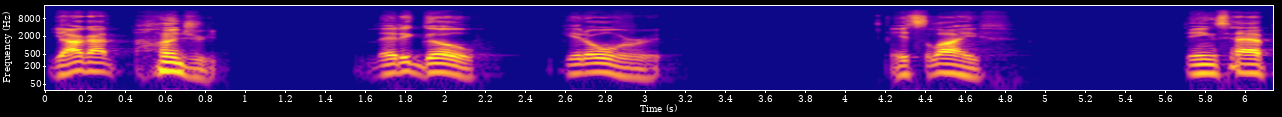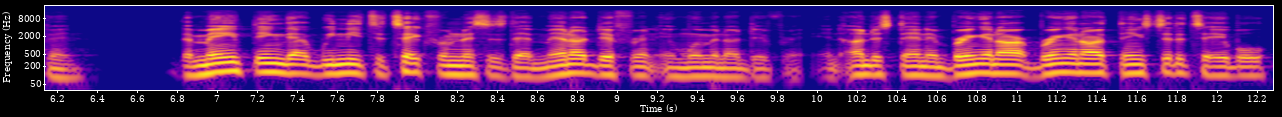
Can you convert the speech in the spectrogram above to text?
Y'all got 100. Let it go. Get over it. It's life. Things happen. the main thing that we need to take from this is that men are different and women are different, and understanding bringing our bringing our things to the table,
